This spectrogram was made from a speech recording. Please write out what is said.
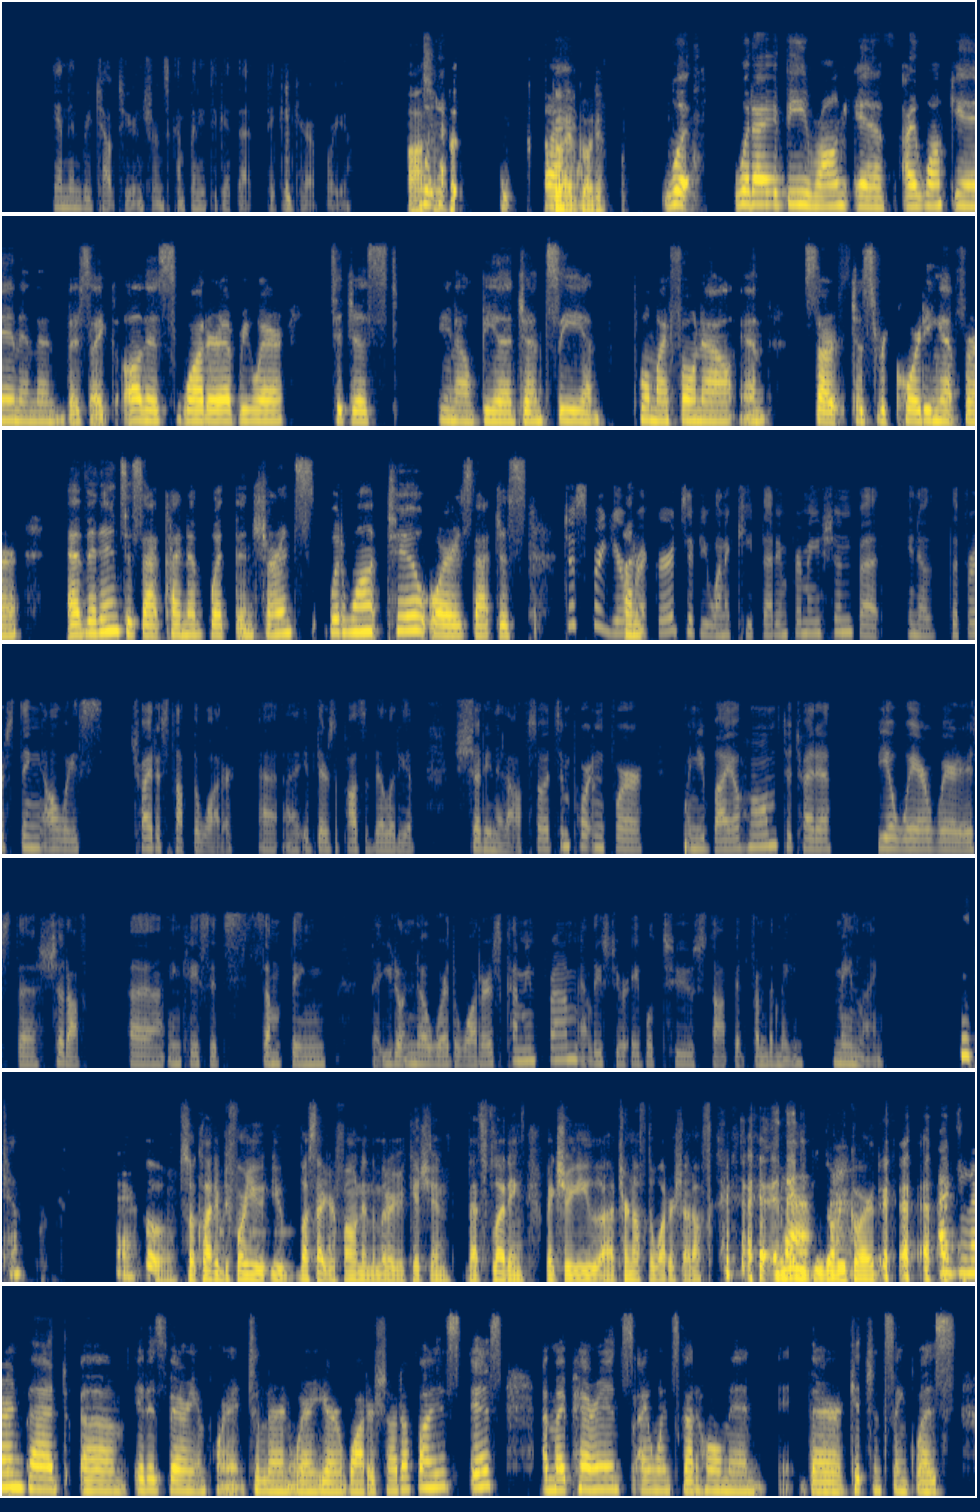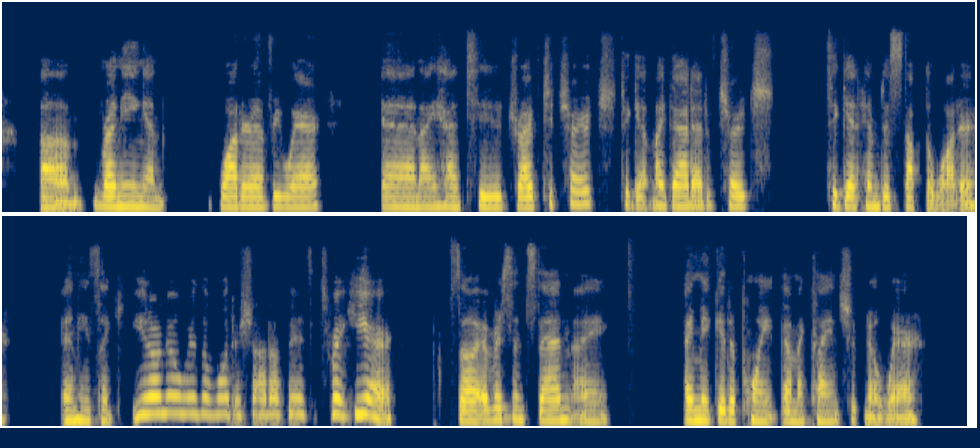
and then reach out to your insurance company to get that taken care of for you. Awesome. I- Go Uh, ahead, Claudia. Would would I be wrong if I walk in and then there's like all this water everywhere to just, you know, be a Gen-Z and pull my phone out and start just recording it for evidence? Is that kind of what the insurance would want to, or is that just Just for your Un- records, if you want to keep that information, but you know, the first thing always try to stop the water uh, uh, if there's a possibility of shutting it off. So it's important for when you buy a home to try to be aware where is the shut off uh, in case it's something that you don't know where the water is coming from. At least you're able to stop it from the main main line. okay? Fair. Cool. So Claudia, before you you bust out your phone in the middle of your kitchen that's flooding, make sure you uh, turn off the water shut off, and then you can go record. I've learned that um, it is very important to learn where your water shut off is. is. And my parents, I once got home and their kitchen sink was um, running and water everywhere. And I had to drive to church to get my dad out of church to get him to stop the water. And he's like, You don't know where the water shut off is? It's right here. So ever since then, I I make it a point that my clients should know where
